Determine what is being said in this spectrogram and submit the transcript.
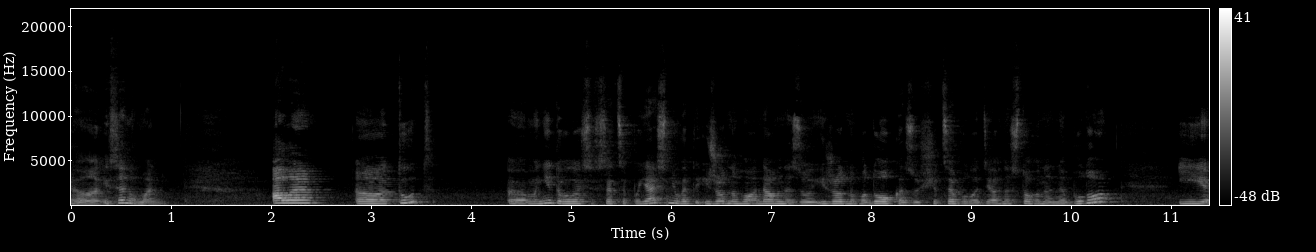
Е, і все нормально. Але е, тут е, мені довелося все це пояснювати, і жодного анамнезу, і жодного доказу, що це було діагностовано, не було. І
